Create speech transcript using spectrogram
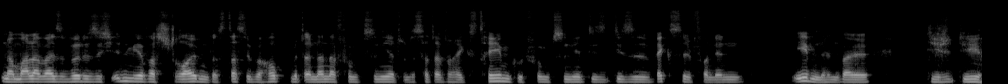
normalerweise würde sich in mir was sträuben, dass das überhaupt miteinander funktioniert. Und das hat einfach extrem gut funktioniert, diese diese Wechsel von den Ebenen, weil die die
